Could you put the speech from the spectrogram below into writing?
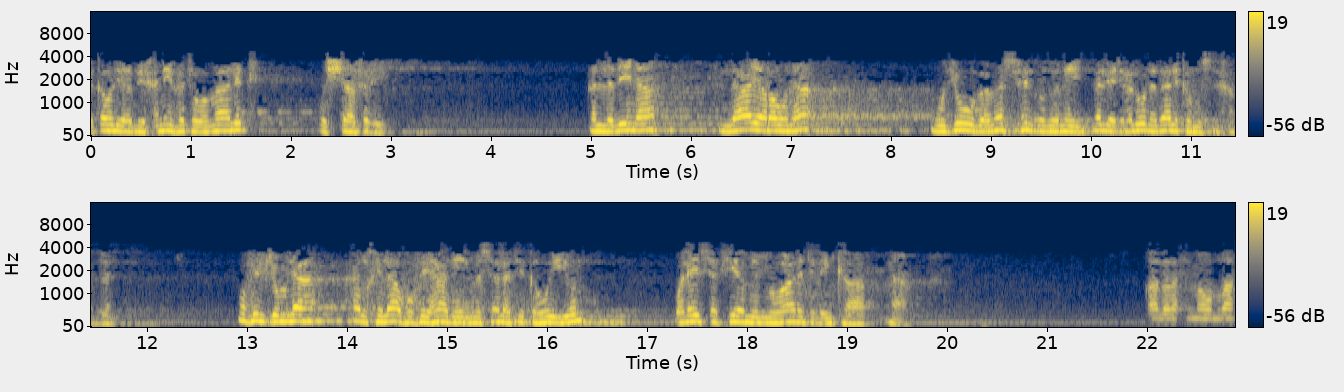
لقول أبي حنيفة ومالك والشافعي. الذين لا يرون وجوب مسح الأذنين بل يجعلون ذلك مستحبا. وفي الجملة الخلاف في هذه المسألة قوي وليست هي من موارد الإنكار. نعم. قال رحمه الله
